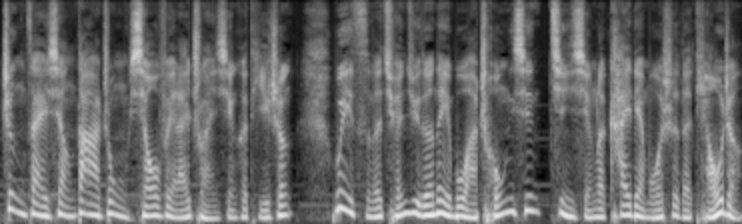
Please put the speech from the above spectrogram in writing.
正在向大众消费来转型和提升。为此呢，全聚德内部啊重新进行了开店模式的调整。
